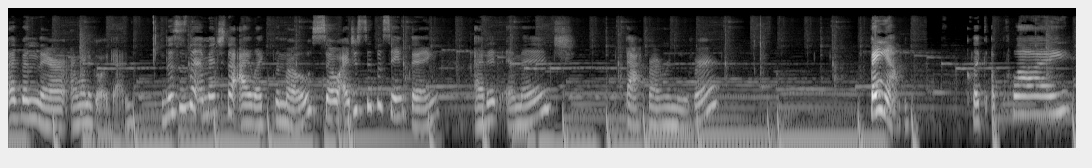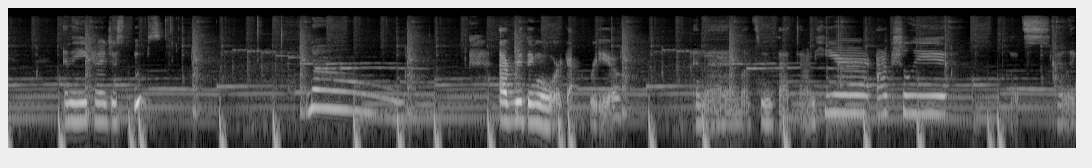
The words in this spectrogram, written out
I've been there. I want to go again. This is the image that I like the most. So I just did the same thing. Edit image, background remover. Bam! Click apply. And then you kind of just, oops, no. Everything will work out for you. And then let's move that down here. Actually, let's, I like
